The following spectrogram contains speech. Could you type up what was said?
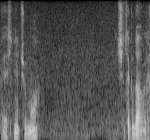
Поясню чому. Чи так добре.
